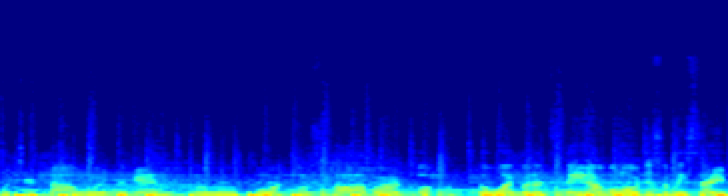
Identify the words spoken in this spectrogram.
Which is downwind again? Port or starboard? Oh, I better stay down below just to be safe.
